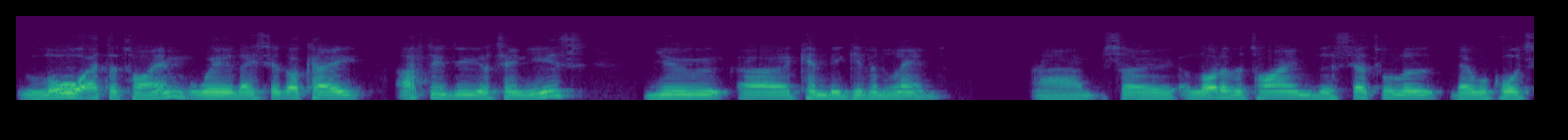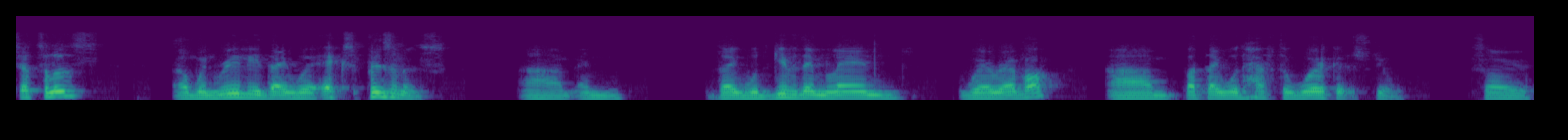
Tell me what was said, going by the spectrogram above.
law at the time where they said, okay, after you do your 10 years, you uh, can be given land. Um, so a lot of the time, the settlers, they were called settlers, uh, when really they were ex-prisoners. Um, and they would give them land wherever, um, but they would have to work it still. So,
